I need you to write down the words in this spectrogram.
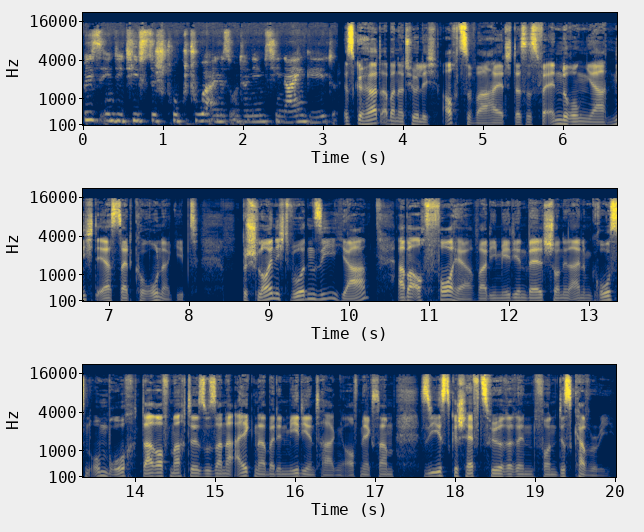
bis in die tiefste Struktur eines Unternehmens hineingeht. Es gehört aber natürlich auch zur Wahrheit, dass es Veränderungen ja nicht erst seit Corona gibt. Beschleunigt wurden sie, ja, aber auch vorher war die Medienwelt schon in einem großen Umbruch. Darauf machte Susanne Eigner bei den Medientagen aufmerksam. Sie ist Geschäftsführerin von Discovery.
